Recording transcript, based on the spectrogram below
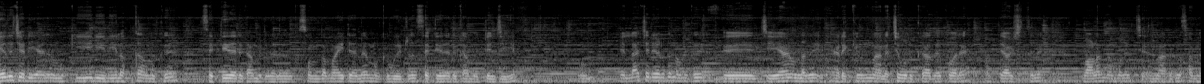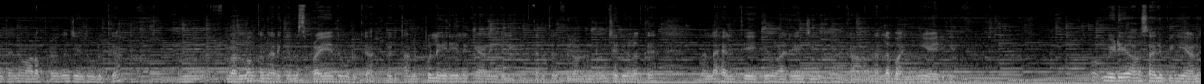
ഏത് ചെടിയായാലും നമുക്ക് ഈ രീതിയിലൊക്കെ നമുക്ക് സെറ്റ് ചെയ്തെടുക്കാൻ പറ്റുന്നത് സ്വന്തമായിട്ട് തന്നെ നമുക്ക് വീട്ടിൽ സെറ്റ് ചെയ്തെടുക്കാൻ പറ്റുകയും ചെയ്യും. എല്ലാ ചെടികൾക്കും നമുക്ക് ചെയ്യാനുള്ളത് ഇടയ്ക്ക് നനച്ച് കൊടുക്കുക. അതേപോലെ അത്യാവശ്യത്തിന് വളം നമ്മൾ നടുന്ന സമയത്ത് തന്നെ വളപ്രയോഗം ചെയ്ത് കൊടുക്കുക. വെള്ളമൊക്കെ നനയ്ക്കുന്ന സ്പ്രേ ചെയ്ത് കൊടുക്കുക. ഒരു തണുപ്പുള്ള ഏരിയയിലൊക്കെ ആണെങ്കിൽ ഇത്തരത്തിൽ ഫിലോഡൻഡ്രോം ചെടികളൊക്കെ നല്ല ഹെൽത്തി ആയിട്ട് വളരുകയും ചെയ്യും. അത് കാണാൻ നല്ല ഭംഗിയായിരിക്കും. വീഡിയോ അവസാനിപ്പിക്കുകയാണ്.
